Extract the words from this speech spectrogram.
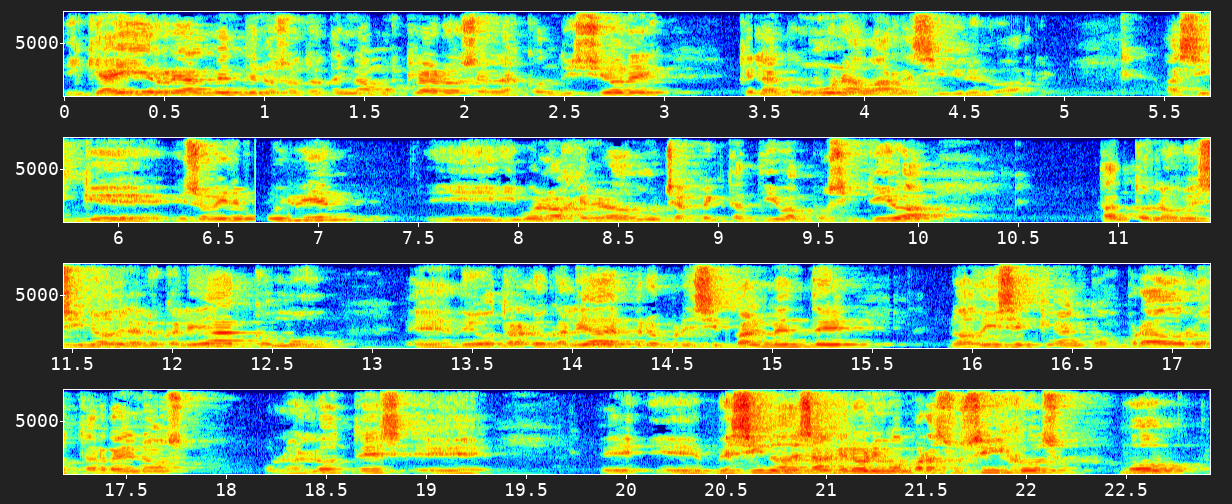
y que ahí realmente nosotros tengamos claros en las condiciones que la comuna va a recibir el barrio. Así que eso viene muy bien y, bueno, ha generado mucha expectativa positiva, tanto en los vecinos de la localidad como eh, de otras localidades, pero principalmente nos dicen que han comprado los terrenos o los lotes eh, eh, vecinos de San Jerónimo para sus hijos o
